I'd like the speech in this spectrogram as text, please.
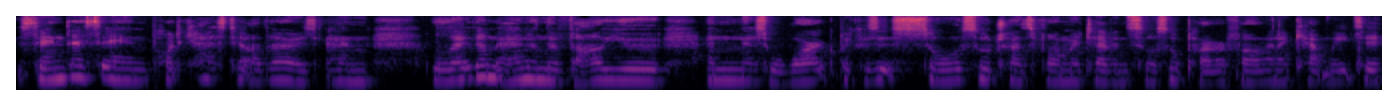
send this um, podcast to others and let them in on the value in this work because it's so so transformative and so so powerful. And I can't wait to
